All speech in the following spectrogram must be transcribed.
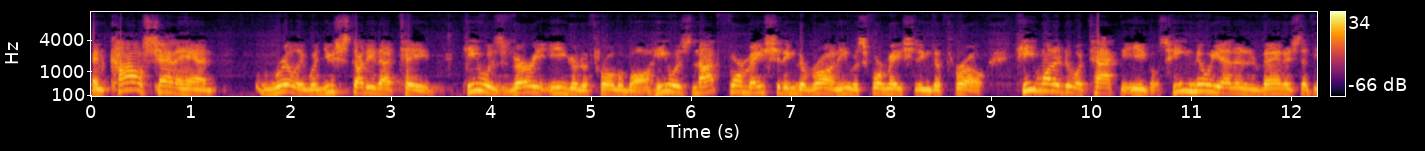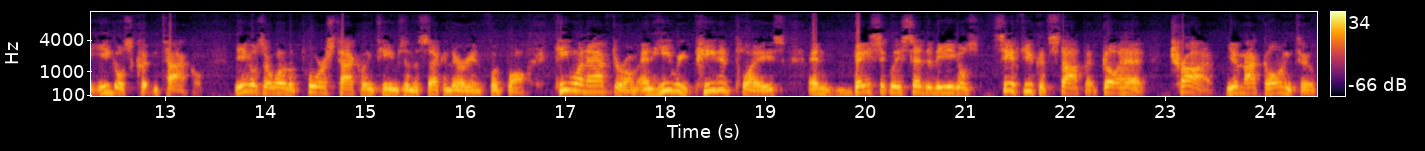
And Kyle Shanahan, really, when you study that tape, he was very eager to throw the ball. He was not formationing to run, he was formationing to throw. He wanted to attack the Eagles. He knew he had an advantage that the Eagles couldn't tackle. The Eagles are one of the poorest tackling teams in the secondary in football. He went after them and he repeated plays and basically said to the Eagles, see if you could stop it. Go ahead. Try. You're not going to.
